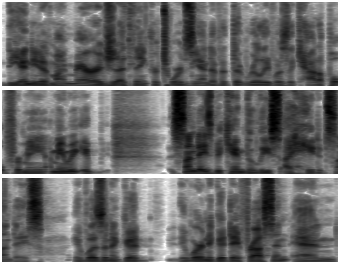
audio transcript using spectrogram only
the ending of my marriage i think or towards the end of it that really was the catapult for me. I mean we it, sundays became the least i hated sundays. It wasn't a good they weren't a good day for us. And and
